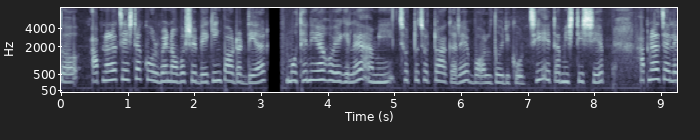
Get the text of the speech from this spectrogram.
তো আপনারা চেষ্টা করবেন অবশ্যই বেকিং পাউডার দেওয়ার। মথে নেওয়া হয়ে গেলে আমি ছোট্ট ছোট্ট আকারে বল তৈরি করছি। এটা মিষ্টির শেপ। আপনারা চাইলে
